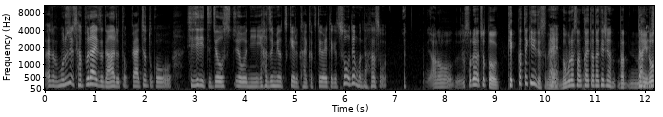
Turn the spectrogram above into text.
あのものすごいサプライズがあるとかちょっとこう支持率上昇に弾みをつける改革と言われたけどそうでもなさそう。あのそれはちょっと結果的にですね、はい。野村さん変えただけじゃだないの、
